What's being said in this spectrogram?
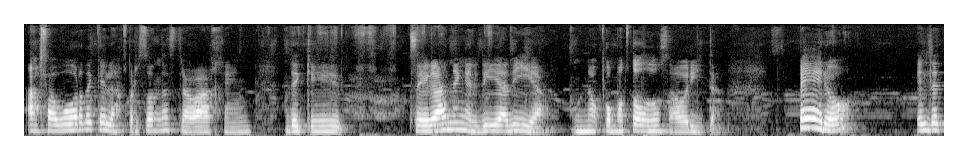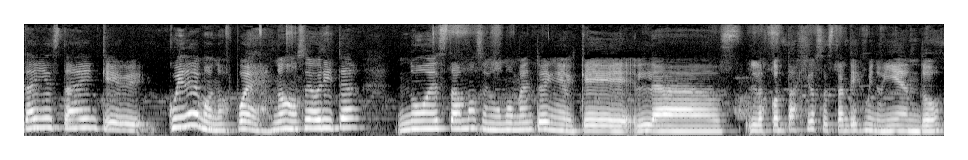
a favor de que las personas trabajen, de que se ganen el día a día, no como todos ahorita. Pero el detalle está en que cuidémonos, pues, no, o sea, ahorita no estamos en un momento en el que las, los contagios están disminuyendo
